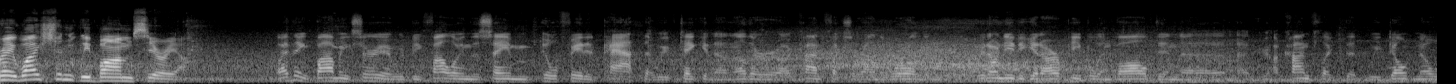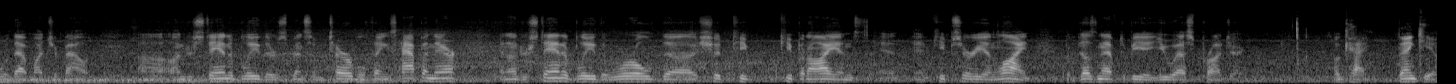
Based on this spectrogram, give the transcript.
Ray, why shouldn't we bomb Syria? Well, I think bombing Syria would be following the same ill-fated path that we've taken on other uh, conflicts around the world. And we don't need to get our people involved in uh, a, a, conflict that we don't know that much about. Uh, understandably, there's been some terrible things happen there, and understandably, the world uh, should keep keep an eye and, and, and keep Syria in line. But it doesn't have to be a U.S. project. Okay, thank you.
